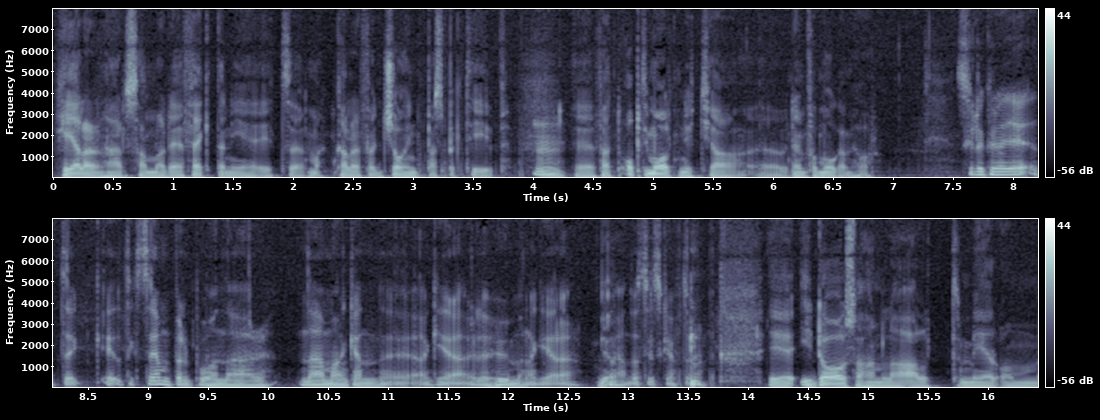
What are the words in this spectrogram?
hela den här samlade effekten i ett, eh, man kallar det för joint perspektiv. Mm. Eh, för att optimalt nyttja eh, den förmågan vi har. Skulle du kunna ge ett, ett exempel på när när man kan agera eller hur man agerar ja. med andra stridskrafter? idag så handlar allt mer om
